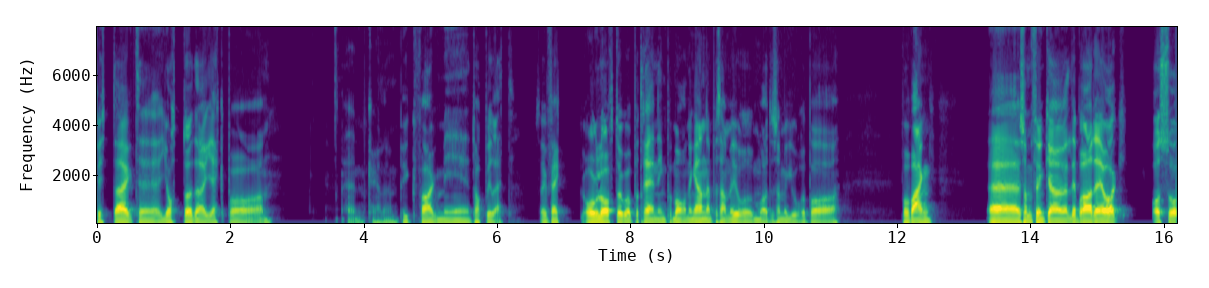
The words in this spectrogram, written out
bytta jeg til Jåttå, der jeg gikk på um, byggfag med toppidrett. Så jeg fikk òg lov til å gå på trening på morgenene på samme måte som jeg gjorde på, på Vang. Uh, som funka veldig bra, det òg. og så,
